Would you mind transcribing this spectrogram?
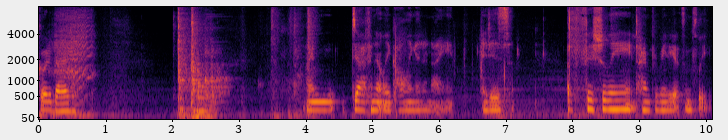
go to bed. I'm definitely calling it a night. It is officially time for me to get some sleep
